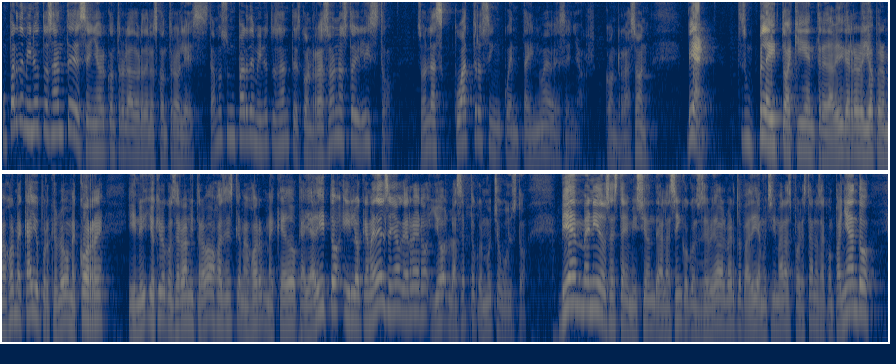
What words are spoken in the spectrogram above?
un par de minutos antes, señor controlador de los controles. Estamos un par de minutos antes. Con razón no estoy listo. Son las 4.59, señor. Con razón. Bien, este es un pleito aquí entre David Guerrero y yo, pero mejor me callo porque luego me corre y yo quiero conservar mi trabajo, así es que mejor me quedo calladito y lo que me dé el señor Guerrero yo lo acepto con mucho gusto. Bienvenidos a esta emisión de A las 5 con su servidor Alberto Padilla. Muchísimas gracias por estarnos acompañando.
